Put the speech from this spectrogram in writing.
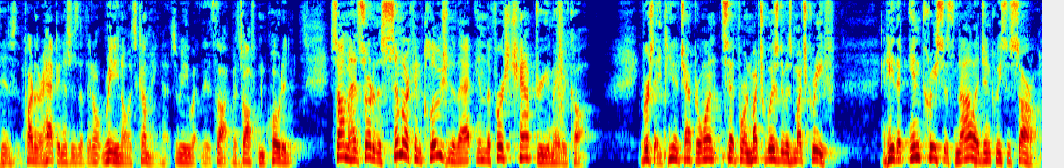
is part of their happiness is that they don't really know it's coming. That's really what they thought, but it's often quoted. Solomon had sort of a similar conclusion to that in the first chapter, you may recall. Verse 18 of chapter 1 said, For in much wisdom is much grief, and he that increaseth knowledge increases sorrow.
